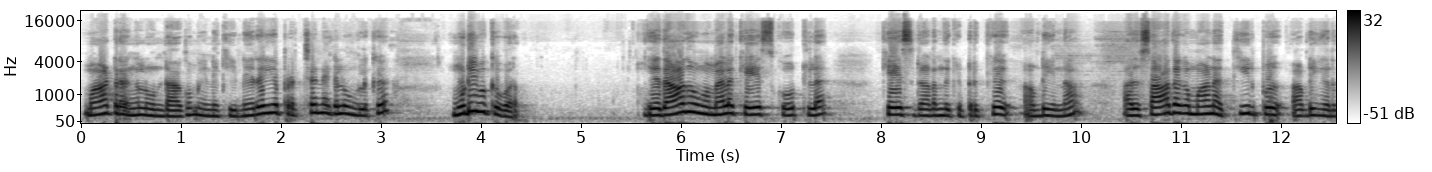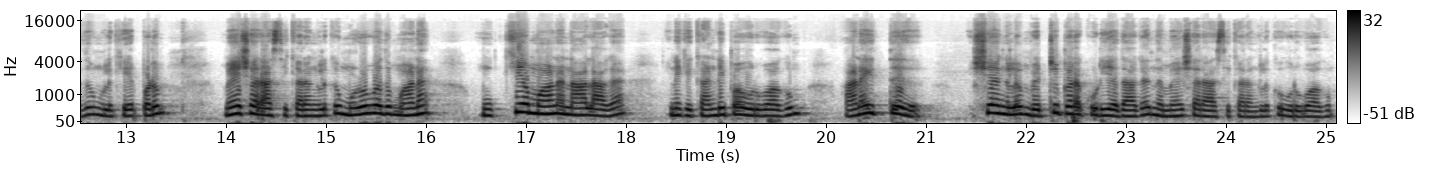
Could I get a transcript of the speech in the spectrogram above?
மாற்றங்கள் உண்டாகும். இன்றைக்கி நிறைய பிரச்சனைகள் உங்களுக்கு முடிவுக்கு வரும். ஏதாவது உங்கள் மேலே கேஸ் கோர்ட்டில் கேஸ் நடந்துக்கிட்டு இருக்கு அப்படின்னா அது சாதகமான தீர்ப்பு அப்படிங்கிறது உங்களுக்கு ஏற்படும். மேஷ ராசிக்காரங்களுக்கு முழுவதுமான முக்கியமான நாளாக இன்றைக்கி கண்டிப்பாக உருவாகும். அனைத்து விஷயங்களும் வெற்றி பெறக்கூடியதாக இந்த மேஷ ராசிக்காரங்களுக்கு உருவாகும்.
